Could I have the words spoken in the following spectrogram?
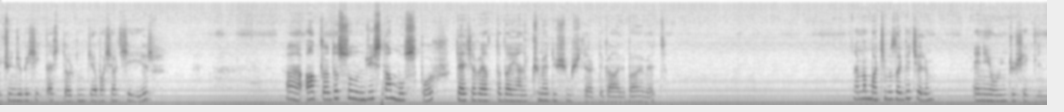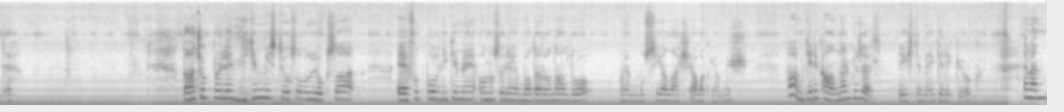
Üçüncü Beşiktaş, dördüncü Başakşehir. Ha, altlarda sonuncu İstanbulspor. Gerçek hayatta da yani küme düşmüşlerdi galiba evet. Hemen maçımıza geçelim. En iyi oyuncu şeklinde. Daha çok böyle ligim mi istiyorsanız yoksa e, futbol ligi mi onu söyleyin. Bu da Ronaldo ve Musiala aşağı bakıyormuş. Tamam geri kalanlar güzel. Değiştirmeye gerek yok. Hemen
